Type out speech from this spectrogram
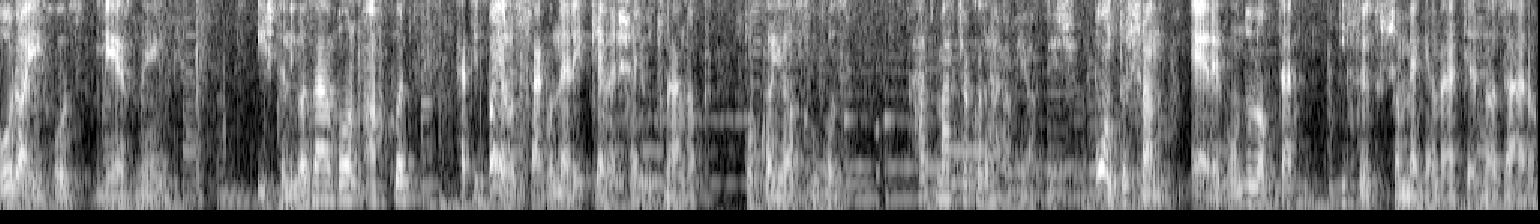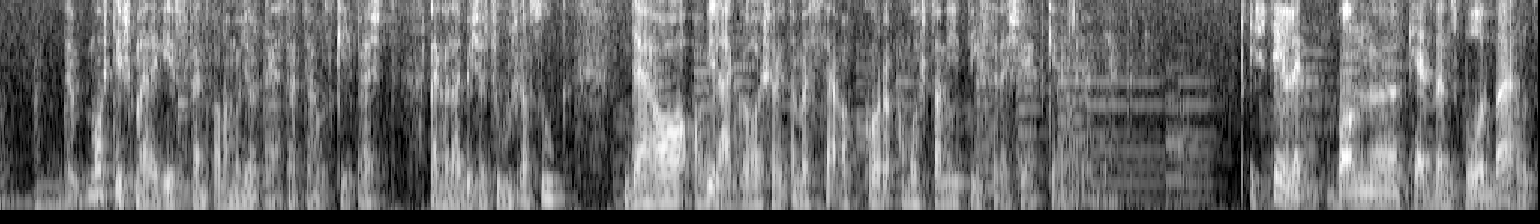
boraihoz mérnénk, Isten igazából, akkor hát itt Magyarországon elég kevesen jutnának Tokai asszúhoz. Hát már csak az ára miatt is. Pontosan, erre gondolok, tehát iszonyatosan megemelkedne az ára. Most is már egész fent van a magyar pénztárcához képest, legalábbis a csúzsaszuk, de ha a világgal hasonlítom össze, akkor a mostani tízszeresért kéne, hogy adják. És tényleg van kedvenc borbárod?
